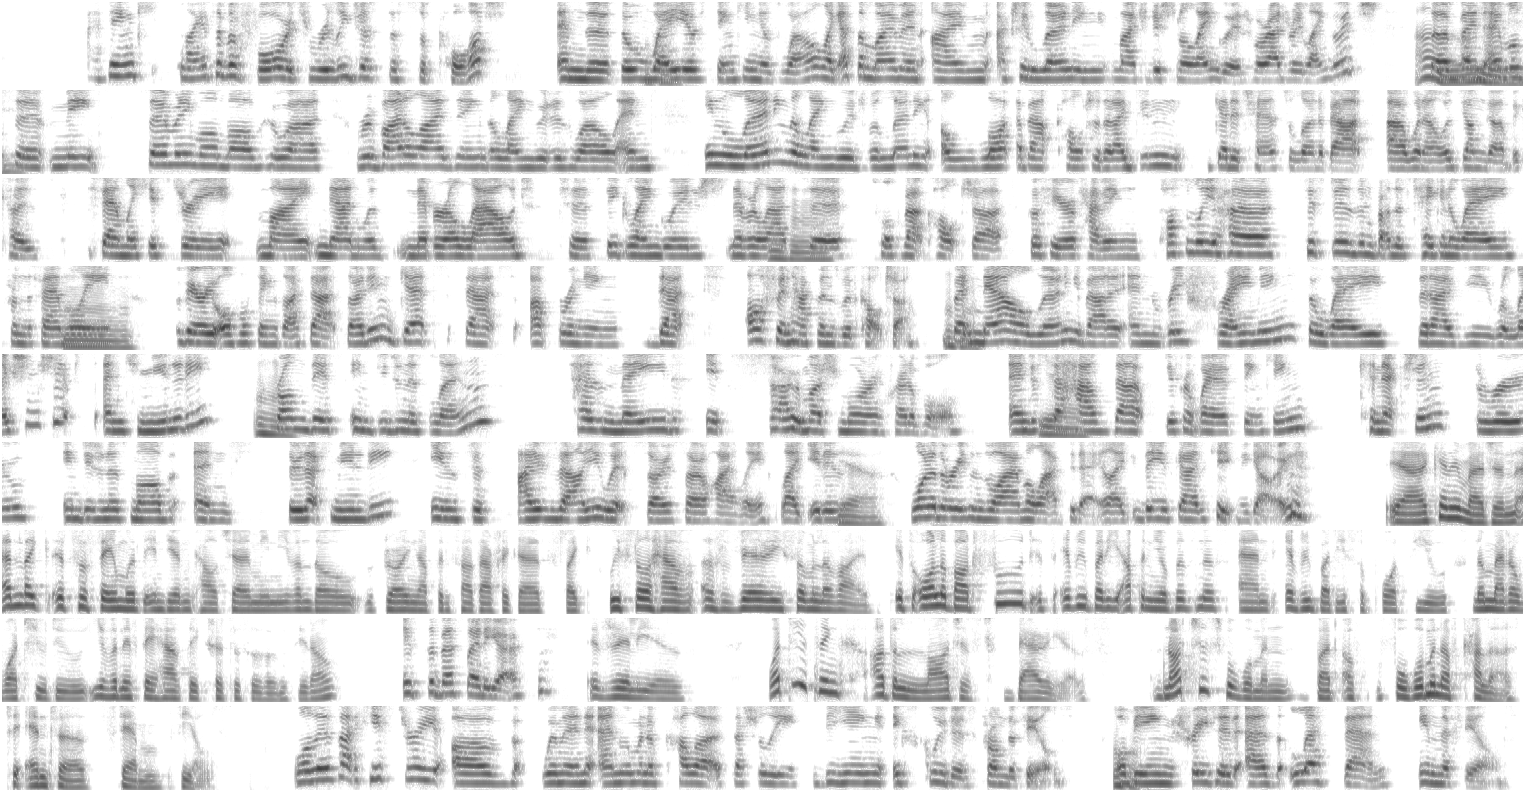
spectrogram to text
I think, like I said before, it's really just the support and the the Mhm. way of thinking as well. Like at the moment, I'm actually learning my traditional language, Wiradjuri language. Oh, so I've been able to meet so many more mob who are revitalizing the language as well. And in learning the language, we're learning a lot about culture that I didn't get a chance to learn about uh, when I was younger because family history, my nan was never allowed to speak language, never allowed Mhm. to talk about culture for fear of having possibly her sisters and brothers taken away from the family Mm, very awful things like that. So I didn't get that upbringing that often happens with culture. But Mhm. now learning about it and reframing the way that I view relationships and community mhm. from this Indigenous lens has made it so much more incredible. And just Yeah. to have that different way of thinking, connection through Indigenous mob and through that community is just, I value it so, so highly. Like it is yeah. One of the reasons why I'm alive today. Like these guys keep me going. Yeah, I can imagine. And like it's the same with Indian culture. I mean, even though growing up in South Africa, it's like we still have a very similar vibe. It's all about food, it's everybody up in your business, and everybody supports you no matter what you do, even if they have their criticisms, you know? It's the best way to go. It really is. What do you think are the largest barriers, not just for women, but of, for women of color to enter STEM fields? Well, there's that history of women and women of color, especially being excluded from the field or Mhm. being treated as less than in the field.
